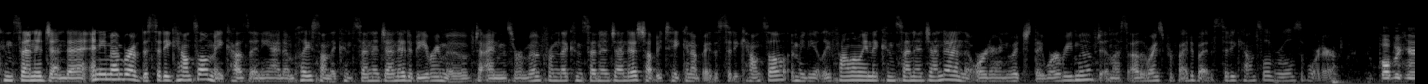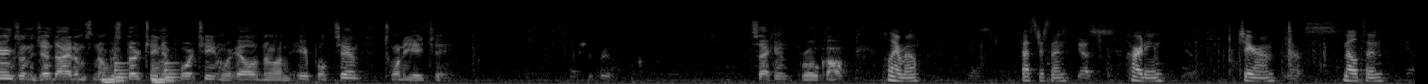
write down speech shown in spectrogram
Consent agenda. Any member of the city council may cause any item placed on the consent agenda to be removed. Items removed from the consent agenda shall be taken up by the city council immediately following the consent agenda in the order in which they were removed unless otherwise provided by the city council rules of order. The public hearings on agenda items numbers 13 and 14 were held on April 10th, 2018. Motion approved. Second, roll call. Palermo. Yes. Festersen. Yes. Harding. Yes. Jerram. Yes. Melton. Yes.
